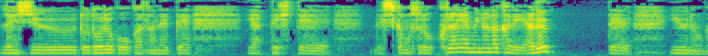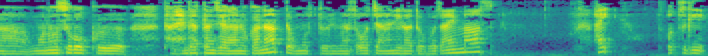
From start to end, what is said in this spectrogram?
練習と努力を重ねてやってきて、で、しかもそれを暗闇の中でやるっていうのが、ものすごく大変だったんじゃないのかなって思っております。おーちゃんありがとうございます。はい。お次。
